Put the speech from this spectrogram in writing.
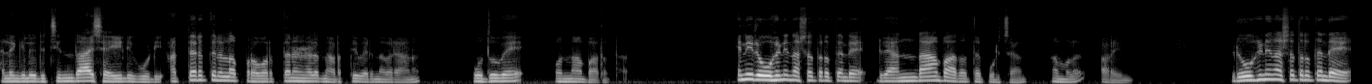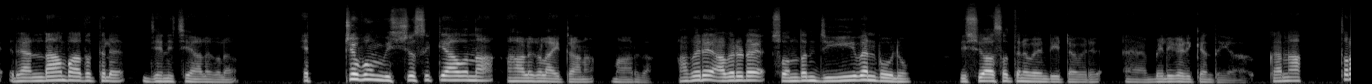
അല്ലെങ്കിൽ ഒരു ചിന്താശൈലി കൂടി അത്തരത്തിലുള്ള പ്രവർത്തനങ്ങൾ നടത്തി വരുന്നവരാണ് പൊതുവെ ഒന്നാം പാദക്കാർ. ഇനി രോഹിണി നക്ഷത്രത്തിന്റെ രണ്ടാം പാദത്തെക്കുറിച്ചാണ് നമ്മൾ പറയുന്നത്. രോഹിണി നക്ഷത്രത്തിന്റെ രണ്ടാം പാദത്തിൽ ജനിച്ച ആളുകൾ ഏറ്റവും വിശ്വസിക്കാവുന്ന ആളുകളായിട്ടാണ് മാറുക. അവർ അവരുടെ സ്വന്തം ജീവൻ പോലും വിശ്വാസത്തിന് വേണ്ടിയിട്ട് അവർ ബലി കഴിക്കാൻ തയ്യാറാകും. കാരണം അത്ര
